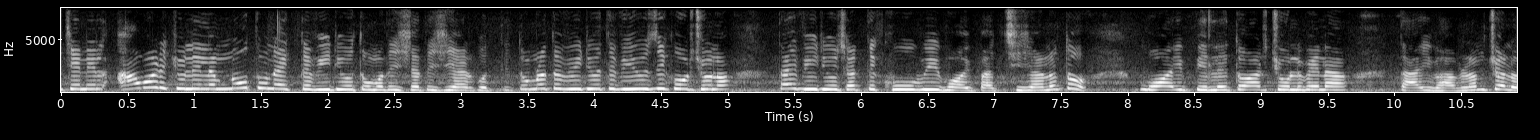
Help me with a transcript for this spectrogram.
মাই চ্যানেল আবার চলে এলাম নতুন একটা ভিডিও তোমাদের সাথে শেয়ার করতে। তোমরা তো ভিডিওতে ভিউজই করছ না, তাই ভিডিও ছাড়তে খুবই ভয় পাচ্ছি, জানো তো? ভয় পেলে তো আর চলবে না। তাই ভাবলাম, চলো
